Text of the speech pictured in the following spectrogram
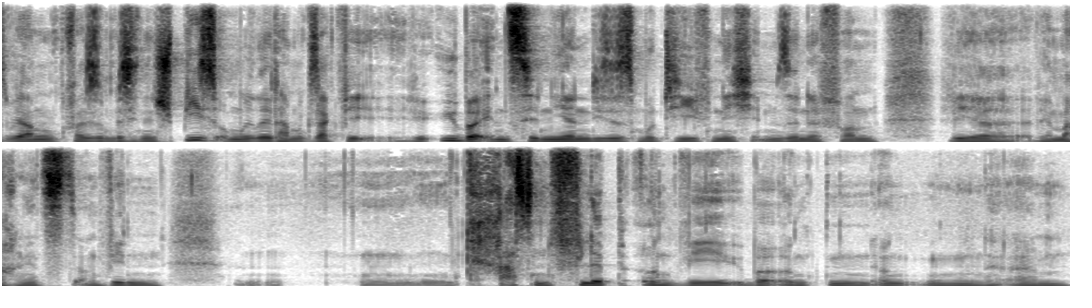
wir haben quasi so ein bisschen den Spieß umgedreht, haben gesagt, wir, wir überinszenieren dieses Motiv nicht im Sinne von, wir, wir machen jetzt irgendwie einen, einen krassen Flip irgendwie über irgendein, irgendein, ähm,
